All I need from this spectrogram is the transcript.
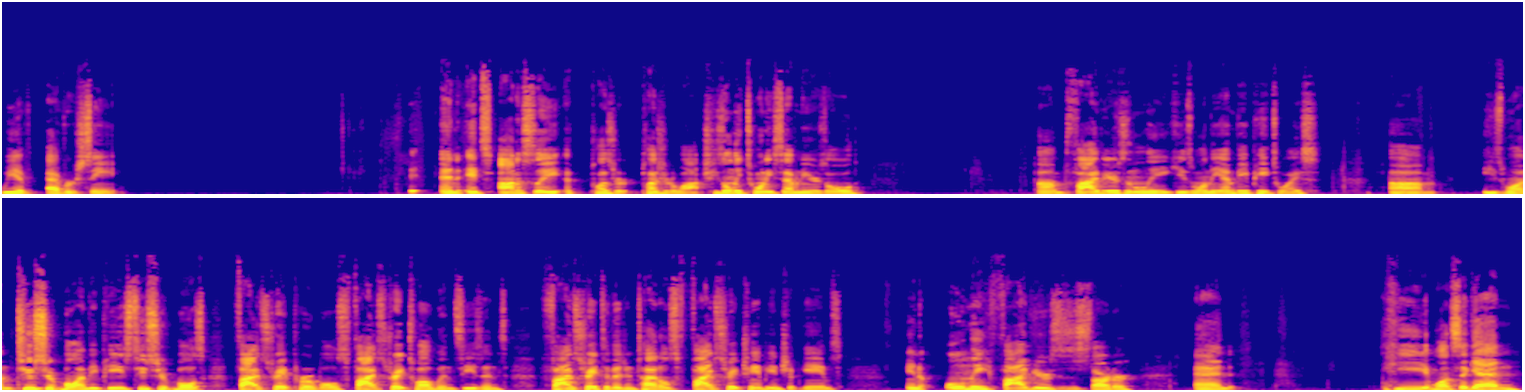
we have ever seen and it's honestly a pleasure pleasure to watch. He's only 27 years old. Um, five years in the league. He's won the MVP twice. Um, he's won two Super Bowl MVPs, two Super Bowls, five straight Pro Bowls, five straight 12 win seasons, five straight division titles, five straight championship games in only five years as a starter. And he, once again,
